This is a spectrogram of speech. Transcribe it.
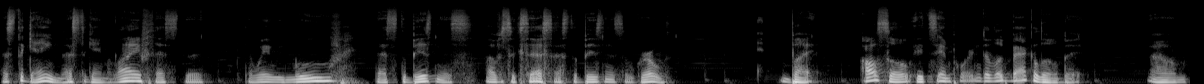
that's the game. That's the game of life. That's the, the way we move. That's the business of success. That's the business of growth. But also, it's important to look back a little bit. Um,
